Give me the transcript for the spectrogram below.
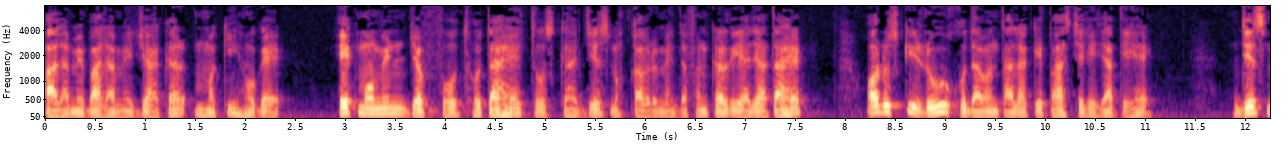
عالم بالا میں جا کر مکی ہو گئے۔ ایک مومن جب فوت ہوتا ہے تو اس کا جسم قبر میں دفن کر دیا جاتا ہے اور اس کی روح خداون تعالی کے پاس چلی جاتی ہے۔ جسم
